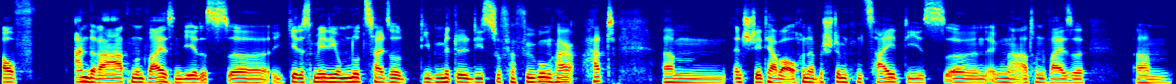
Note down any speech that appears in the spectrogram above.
auf andere Arten und Weisen. Jedes, äh, jedes Medium nutzt halt so die Mittel, die es zur Verfügung ha hat. Ähm, entsteht ja aber auch in einer bestimmten Zeit, die es äh, in irgendeiner Art und Weise ähm,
